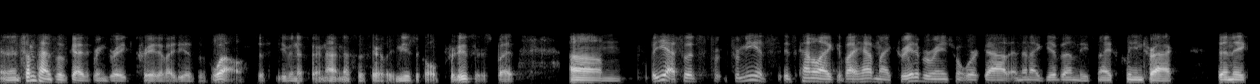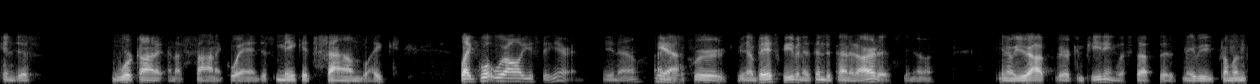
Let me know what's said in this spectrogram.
and then sometimes those guys bring great creative ideas as well, just even if they're not necessarily musical producers. But um, but yeah, so it's for, for me, it's it's kind of like if I have my creative arrangement worked out, and then I give them these nice clean tracks, then they can just work on it in a sonic way and just make it sound like like what we're all used to hearing. You know, I Yeah. mean, if we're you know basically even as independent artists, you know, you know you're out there competing with stuff that maybe someone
